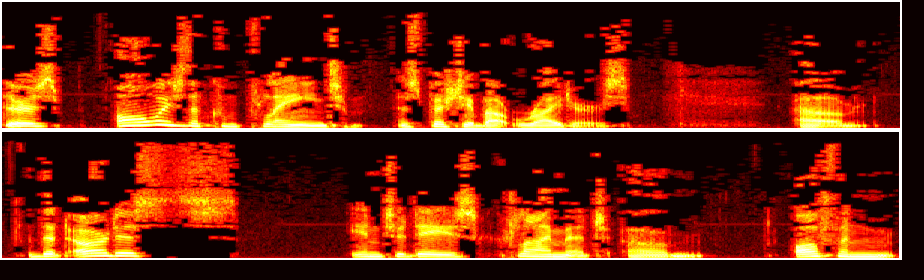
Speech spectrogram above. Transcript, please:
there's always the complaint, especially about writers, um, that artists in today's climate um, often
